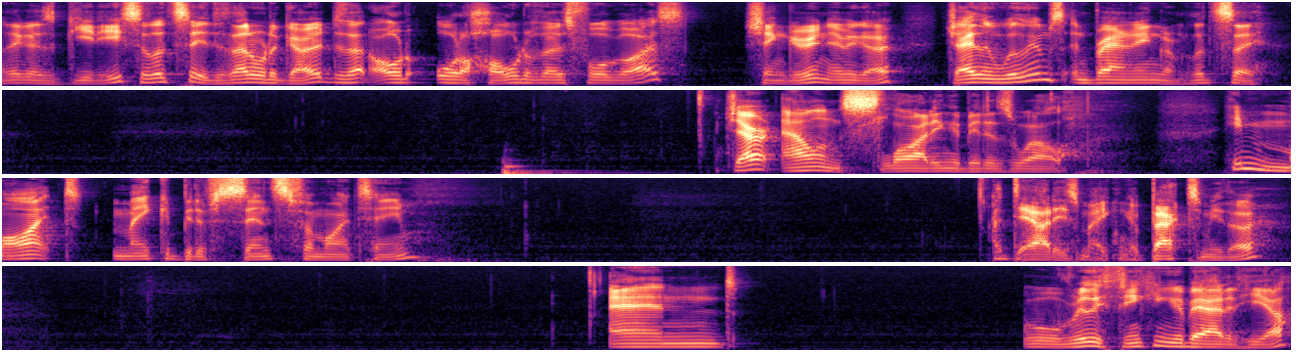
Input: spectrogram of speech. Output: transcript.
Think it goes Giddey. So let's see. Does that order go? Does that order hold of those four guys? Sengun, there we go. Jalen Williams and Brandon Ingram. Let's see. Jarrett Allen's sliding a bit as well. He might make a bit of sense for my team. I doubt he's making it back to me though. And well, really thinking about it here.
